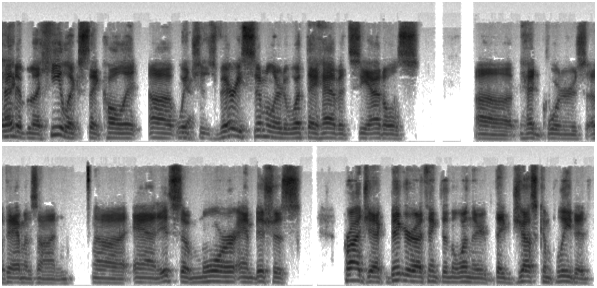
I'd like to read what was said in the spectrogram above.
A kind of a helix, they call it, uh, which is very similar to what they have at Seattle's uh, headquarters of Amazon. Uh, and it's a more ambitious project, bigger, I think, than the one they they've just completed.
